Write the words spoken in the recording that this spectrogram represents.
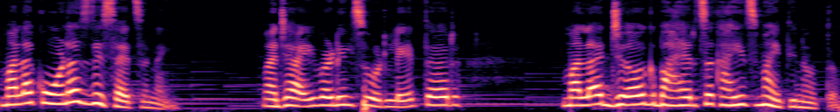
मला कोणच दिसायचं नाही. माझे आई वडील सोडले तर मला जग बाहेरचं काहीच माहिती नव्हतं.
